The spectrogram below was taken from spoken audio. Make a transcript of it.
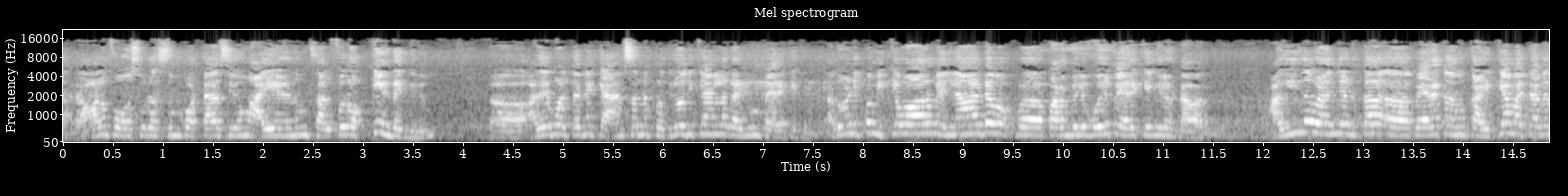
ധാരാളം ഫോസ്ഫറസും പൊട്ടാസ്യവും അയേണും സൾഫറും ഒക്കെ ഉണ്ടെങ്കിലും അതേപോലെ തന്നെ ക്യാൻസറിനെ പ്രതിരോധിക്കാനുള്ള കഴിവും പേരയ്ക്കുണ്ട് അതുകൊണ്ട് ഇപ്പൊ മിക്കവാറും എല്ലാവരുടെ പറമ്പിലും ഒരു പേരക്കെങ്കിലും ഉണ്ടാവാറുണ്ട്. അതിൽ നിന്ന് വിളഞ്ഞെടുത്ത പേരൊക്കെ നമുക്ക് കഴിക്കാൻ പറ്റാതെ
